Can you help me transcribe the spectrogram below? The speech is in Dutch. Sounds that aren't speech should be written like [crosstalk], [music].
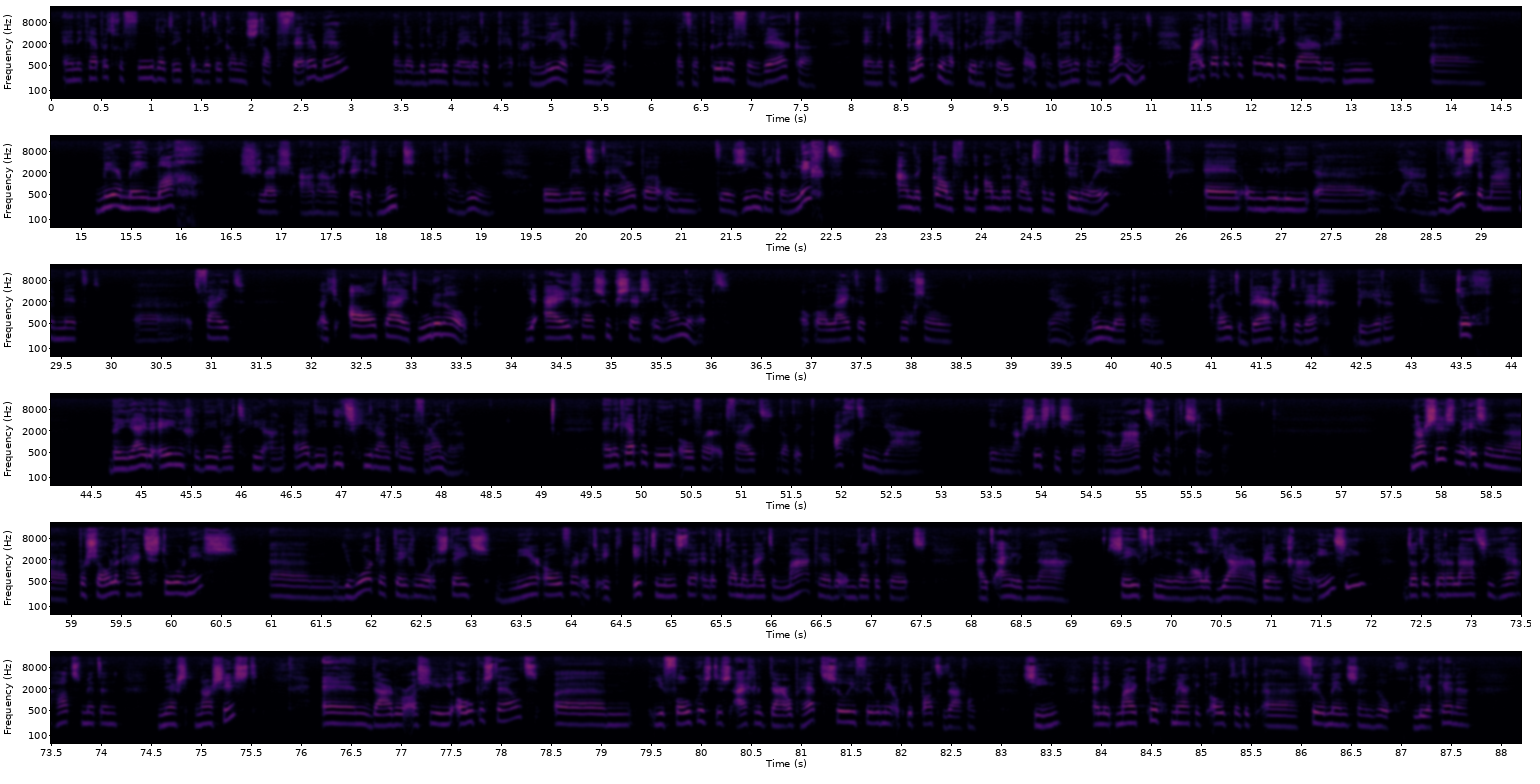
En ik heb het gevoel dat ik, omdat ik al een stap verder ben, en dat bedoel ik mee dat ik heb geleerd hoe ik het heb kunnen verwerken en het een plekje heb kunnen geven, ook al ben ik er nog lang niet. Maar ik heb het gevoel dat ik daar dus nu uh, meer mee mag, slash aanhalingstekens moet gaan doen. Om mensen te helpen om te zien dat er licht aan de kant van de andere kant van de tunnel is. En om jullie uh, ja, bewust te maken met uh, het feit dat je altijd, hoe dan ook, je eigen succes in handen hebt. Ook al lijkt het nog zo ja, moeilijk en grote bergen op de weg beren, toch ben jij de enige die, wat hieraan, die iets hieraan kan veranderen. En ik heb het nu over het feit dat ik 18 jaar in een narcistische relatie heb gezeten. Narcisme is een uh, persoonlijkheidsstoornis. Um, je hoort er tegenwoordig steeds meer over, ik, ik, ik, tenminste. En dat kan bij mij te maken hebben omdat ik het uiteindelijk na 17,5 jaar ben gaan inzien. Dat ik een relatie had met een narcist. En daardoor als je je openstelt, um, je focus dus eigenlijk daarop hebt, zul je veel meer op je pad daarvan zien. En ik, maar toch merk ik ook dat ik uh, veel mensen nog leer kennen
